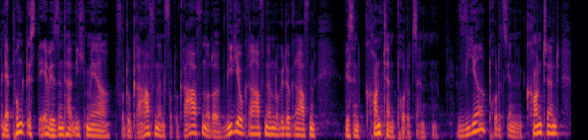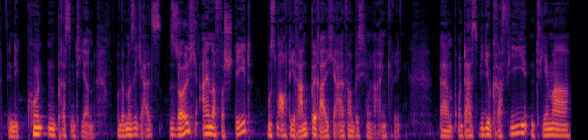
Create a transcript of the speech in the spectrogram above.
der Punkt ist der, wir sind halt nicht mehr Fotografen und Fotografen oder Videografen und Videografen. Wir sind Content-Produzenten. Wir produzieren den Content, den die Kunden präsentieren. Und wenn man sich als solch einer versteht, muss man auch die Randbereiche einfach ein bisschen reinkriegen. Ähm, und da ist Videografie ein Thema,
